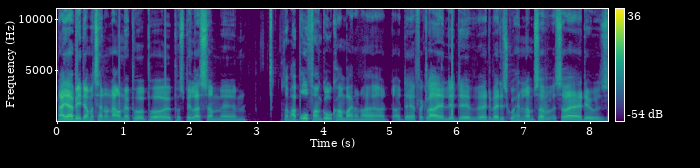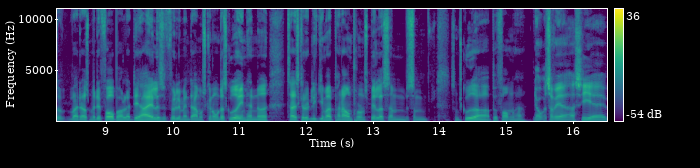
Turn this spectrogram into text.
Nej, jeg har bedt om at tage nogle navne med på, på, på spillere, som... Uh, som har brug for en god combine, og, og, og da jeg forklarede lidt, øh, hvad, det, hvad det skulle handle om, så, så, er det jo, så var det også med det forbehold, at det har alle selvfølgelig, men der er måske nogen, der skal ud og indhente noget. Thijs, skal du ikke lige give mig et par navne på nogle spillere, som, som, som skal ud og performe her? Jo, så vil jeg også sige, uh,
